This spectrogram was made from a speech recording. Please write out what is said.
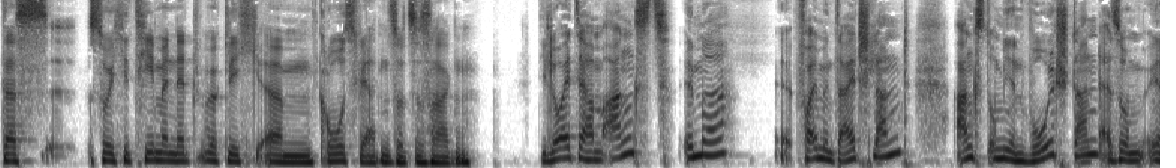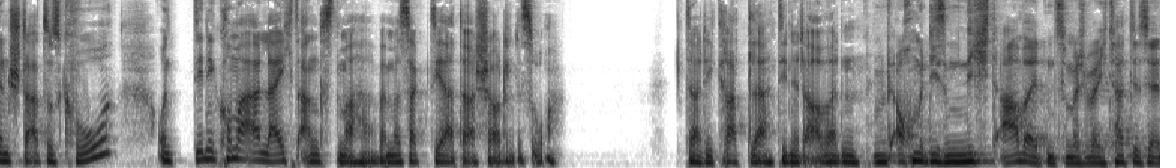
dass solche Themen nicht wirklich ähm, groß werden sozusagen. Die Leute haben Angst immer, vor allem in Deutschland, Angst um ihren Wohlstand, also um ihren Status quo und denen kann man auch leicht Angst machen, wenn man sagt, ja, da schaut er das so. Da die Krattler, die nicht arbeiten. Auch mit diesem Nicht-Arbeiten zum Beispiel, weil ich hatte es ja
